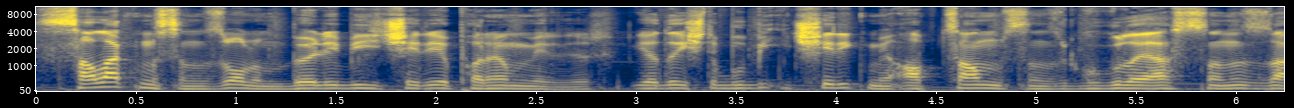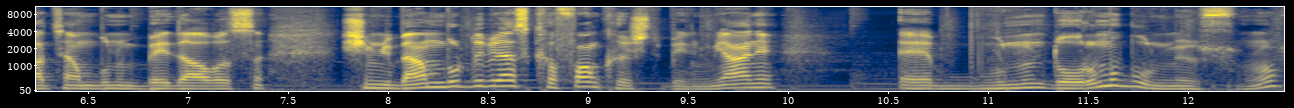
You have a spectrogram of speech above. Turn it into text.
salak mısınız oğlum böyle bir içeriğe para mı verilir? Ya da işte bu bir içerik mi? Aptal mısınız? Google'a yazsanız zaten bunun bedavası. Şimdi ben burada biraz kafam karıştı benim. Yani e, bunun doğru mu bulmuyorsunuz?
